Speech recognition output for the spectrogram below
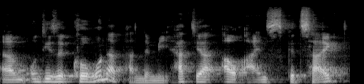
Und diese Corona-Pandemie hat ja auch eins gezeigt,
